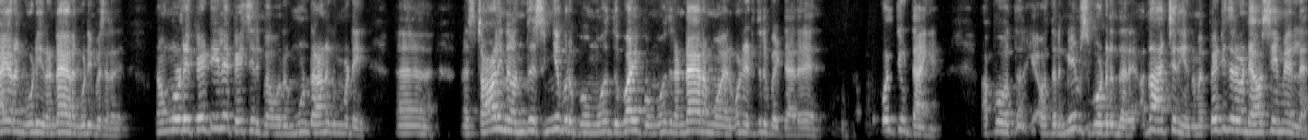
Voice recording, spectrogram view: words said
ஆயிரம் கோடி ரெண்டாயிரம் கோடி பேசுறாரு. நான் உங்களுடைய பேட்டியிலே பேசியிருப்பேன். ஒரு மூன்று ஆண்டுக்கு முன்னாடி ஸ்டாலின் வந்து சிங்கப்பூர் போகும்போது துபாய் போகும்போது ரெண்டாயிரம் மூவாயிரம் கோடி எடுத்துட்டு போயிட்டாரு. கொளுத்தி விட்டாங்க. அப்போ ஒருத்தர் ஒருத்தர் மீம்ஸ் போட்டிருந்தாரு. அதான் ஆச்சரியம். நம்ம பேட்டி தர வேண்டிய அவசியமே இல்லை.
